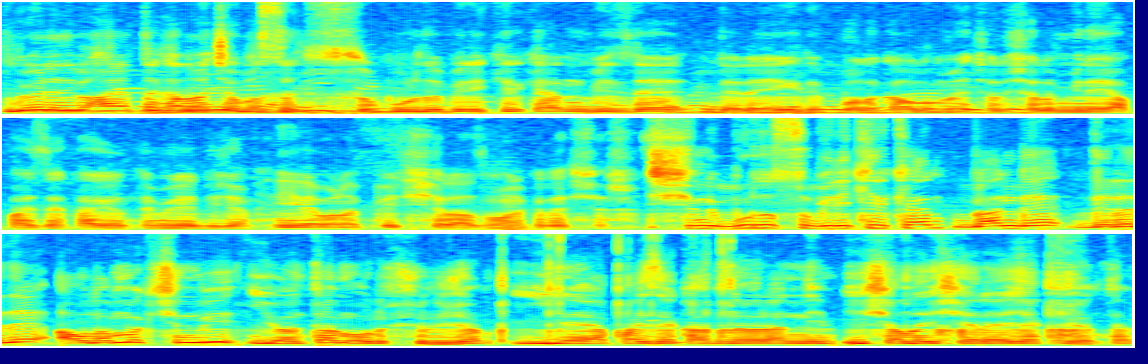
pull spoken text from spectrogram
Böyle de bir hayatta kalma çabası. Su burada birikirken biz de dereye gidip balık avlamaya çalışalım. Yine yapay zeka yöntemiyle diyeceğim. Yine bana pet şişe lazım arkadaşlar. Şimdi burada su birikirken ben de derede avlanmak için bir yöntem oluşturacağım. Yine yapay zekadan öğrendiğim. İnşallah işe yarayacak bir yöntem.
